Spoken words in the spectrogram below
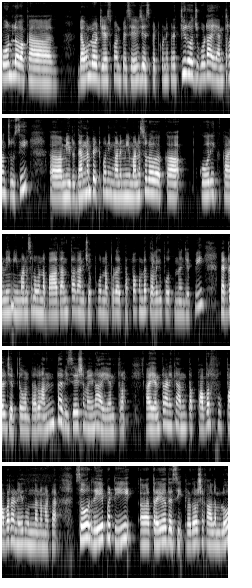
ఫోన్లో ఒక డౌన్లోడ్ చేసుకొని సేవ్ చేసి పెట్టుకొని ప్రతిరోజు కూడా ఆ యంత్రం చూసి మీరు దండం పెట్టుకొని మన మీ మనసులో యొక్క కోరిక కానీ మీ మనసులో ఉన్న బాధ అంతా కానీ చెప్పుకున్నప్పుడు అది తప్పకుండా తొలగిపోతుందని చెప్పి పెద్దలు చెప్తూ ఉంటారు. అంత విశేషమైన ఆ యంత్రం. ఆ యంత్రానికి అంత పవర్ఫుల్ పవర్ అనేది ఉందన్నమాట. సో రేపటి త్రయోదశి ప్రదోషకాలంలో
